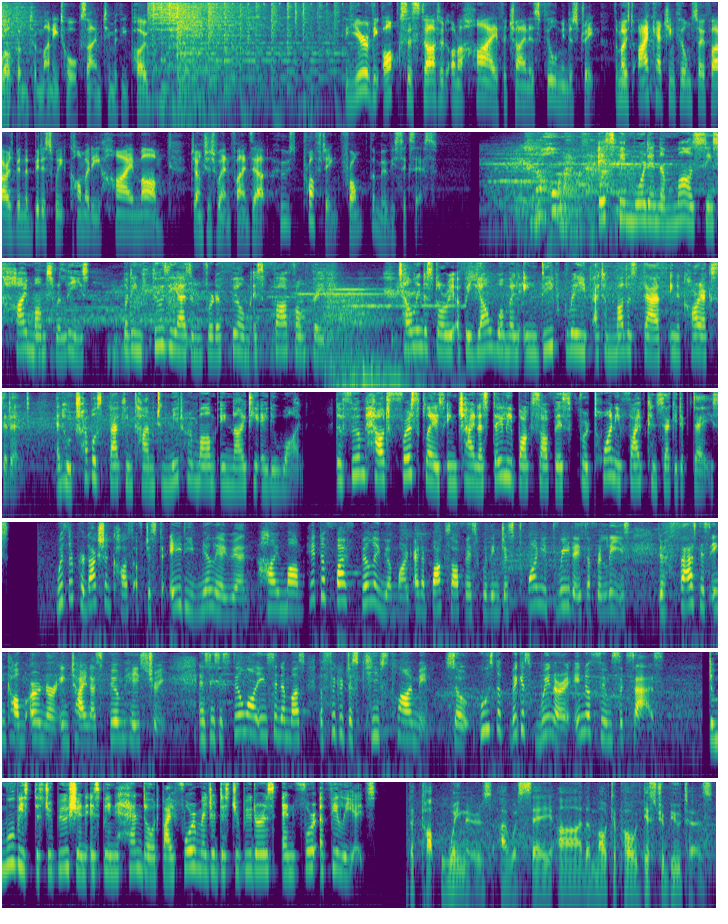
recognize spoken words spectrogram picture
Welcome to Money Talks. I'm Timothy Pope. The year of the ox has started on a high for China's film industry. The most eye catching film so far has been the bittersweet comedy Hi Mom. Zhang Shixuan finds out who's profiting from the movie's success. It's been more than a month since Hi Mom's release, but enthusiasm for the film is far from fading. Telling the story of a young woman in deep grief at her mother's death in a car accident, and who travels back in time to meet her mom in 1981. The film held first place in China's daily box office for 25 consecutive days. With a production cost of just 80 million yuan, Hi Mom hit the 5 billion yuan mark at the box office within just 23 days of release, the fastest income earner in China's film history. And since it's still on in cinemas, the figure just keeps climbing. So, who's the biggest winner in the film's success? The movie's distribution is being handled by four major distributors and four affiliates. The top winners, I would say, are the multiple distributors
